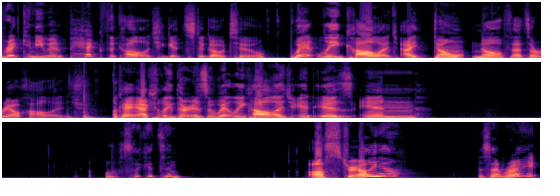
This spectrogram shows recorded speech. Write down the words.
Rick can even pick the college he gets to go to. Whitley College. I don't know if that's a real college. Okay, actually, there is a Whitley College. It is in. Looks like it's in Australia. Is that right?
